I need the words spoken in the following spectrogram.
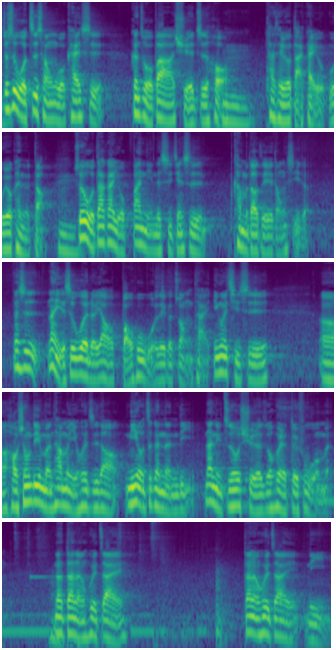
就是我自从我开始跟着我爸学之后，他才有打开，有我又看得到，所以我大概有半年的时间是看不到这些东西的。但是那也是为了要保护我这个状态，因为其实，呃，好兄弟们他们也会知道你有这个能力，那你之后学了之后会来对付我们，那当然会在，当然会在你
